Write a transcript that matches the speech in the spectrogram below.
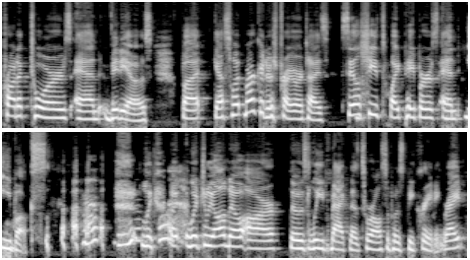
product tours, and videos. But guess what marketers prioritize? Sales sheets, white papers, and ebooks, uh, which we all know are those lead magnets we're all supposed to be creating, right?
